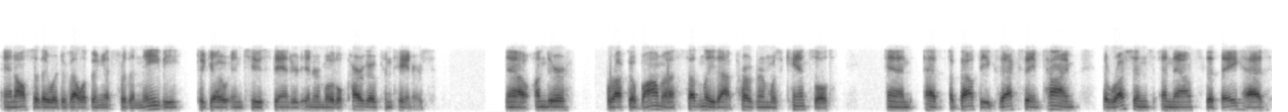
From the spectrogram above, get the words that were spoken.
And also, they were developing it for the Navy to go into standard intermodal cargo containers. Now, under Barack Obama, suddenly that program was canceled. And at about the exact same time, the Russians announced that they had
